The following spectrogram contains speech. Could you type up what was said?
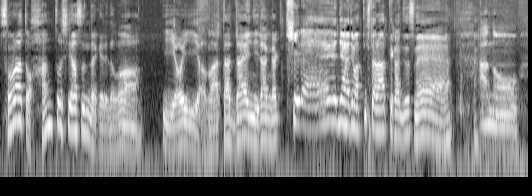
その後半年休んだけれども、うん、いよいよまた第2弾が綺麗に始まってきたなって感じですね。あのー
